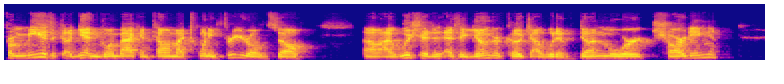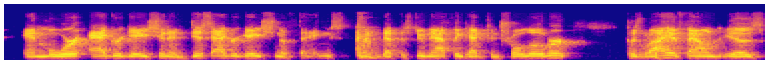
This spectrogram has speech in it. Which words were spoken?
from me as a, again going back and telling my 23 year old self um, I wish it, as a younger coach, I would have done more charting and more aggregation and disaggregation of things that the student athlete had control over. Because what I have found is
